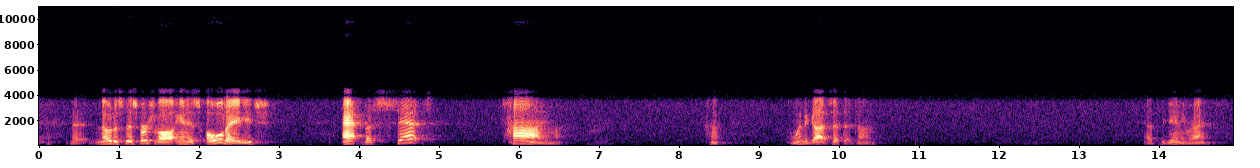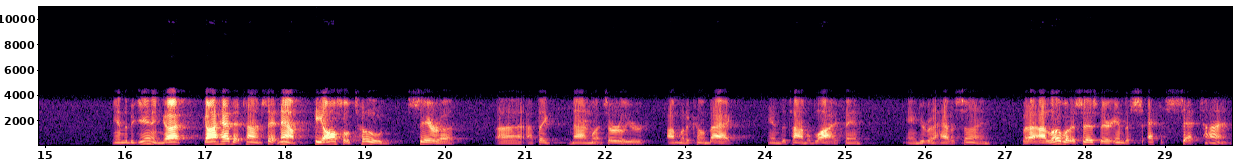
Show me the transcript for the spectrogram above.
Notice this, first of all, in his old age, at the set time. When did God set that time? At the beginning, right? In the beginning, God God had that time set. Now He also told Sarah, uh, I think nine months earlier, I'm going to come back in the time of life, and and you're going to have a son. But I, I love what it says there in the at the set time.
